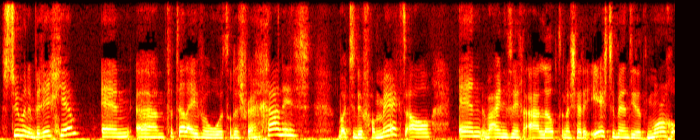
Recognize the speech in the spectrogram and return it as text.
Stuur me een berichtje. En um, vertel even hoe het tot dusver gegaan is. Wat je ervan merkt al. En waar je nu tegenaan loopt. En als jij de eerste bent die dat morgen,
